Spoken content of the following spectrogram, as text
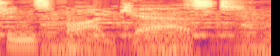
Nations podcast.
